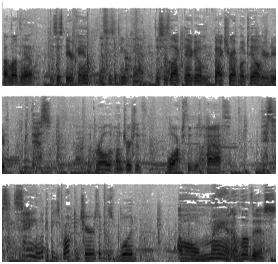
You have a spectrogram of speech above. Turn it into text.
I love that. Is this deer camp? This is a deer camp. This is like daggum Backstrap Motel here, dude. Look at this. Look where all the hunters have walked through this path. This is insane. Look at these rocking chairs. Look at this wood. Oh man, I love this.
